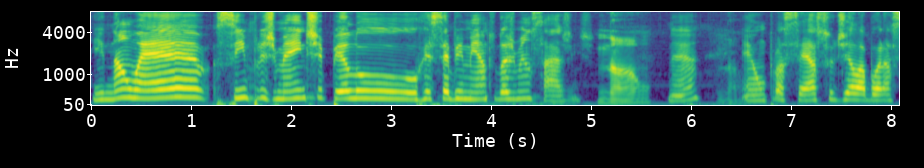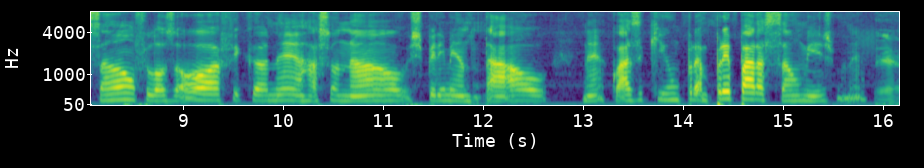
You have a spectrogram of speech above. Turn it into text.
E não é simplesmente pelo recebimento das mensagens. Não. Né? Não. É um processo de elaboração filosófica, né, racional, experimental, né, quase que uma preparação mesmo. Né? É.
